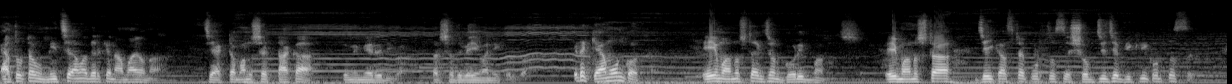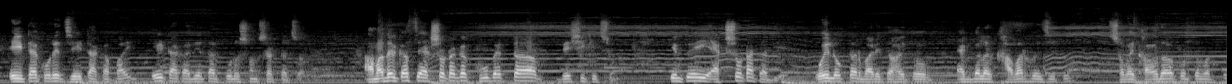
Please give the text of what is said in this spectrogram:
এতটাও নিচে আমাদেরকে নামায়ও না যে একটা মানুষের টাকা তুমি মেরে দিবা, তার সাথে বেইমানি করবা। এটা কেমন কথা? এই মানুষটা একজন গরিব মানুষ। এই মানুষটা যেই কাজটা করতেছে, সবজি যে বিক্রি করতেছে এইটা করে যে টাকা পাই, এই টাকা দিয়ে তার পুরো সংসারটা চলে। আমাদের কাছে একশো টাকা খুব একটা বেশি কিছু না। কিন্তু এই একশো টাকা দিয়ে ওই লোকটার বাড়িতে হয়তো একবেলার খাবার হয়ে যেত, সবাই খাওয়া দাওয়া করতে পারতো।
